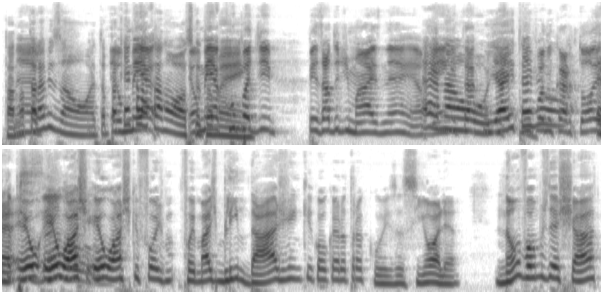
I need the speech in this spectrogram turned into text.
Tá na É. televisão. Então pra É que, o que meia- ela tá no É Oscar o meia também? culpa de pesado demais, né? Alguém não, que tá com e aí culpa teve no um- cartório, É, tá eu, eu, acho, eu acho que foi, foi mais blindagem que qualquer outra coisa. Assim, olha, não vamos deixar,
